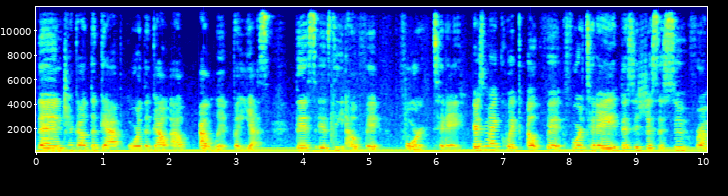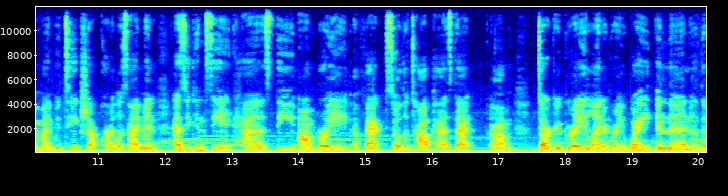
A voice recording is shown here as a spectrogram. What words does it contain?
Then check out the gap or the gout out outlet. But yes this is the outfit for today. Here's my quick outfit for today. This is just a suit from my boutique shop carla simon. As you can see it has the ombre effect. So the top has that um, darker gray lighter gray white and then the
